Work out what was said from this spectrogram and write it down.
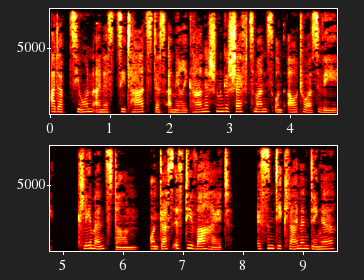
Adaption eines Zitats des amerikanischen Geschäftsmanns und Autors W. Clement Stone, und das ist die Wahrheit. Es sind die kleinen Dinge,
